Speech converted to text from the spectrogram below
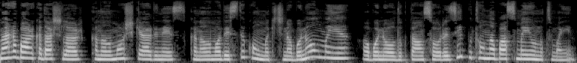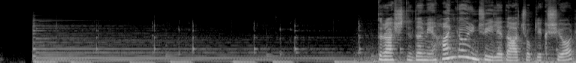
Merhaba arkadaşlar, kanalıma hoş geldiniz. Kanalıma destek olmak için abone olmayı, abone olduktan sonra zil butonuna basmayı unutmayın. Drashti Dami hangi oyuncu ile daha çok yakışıyor?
